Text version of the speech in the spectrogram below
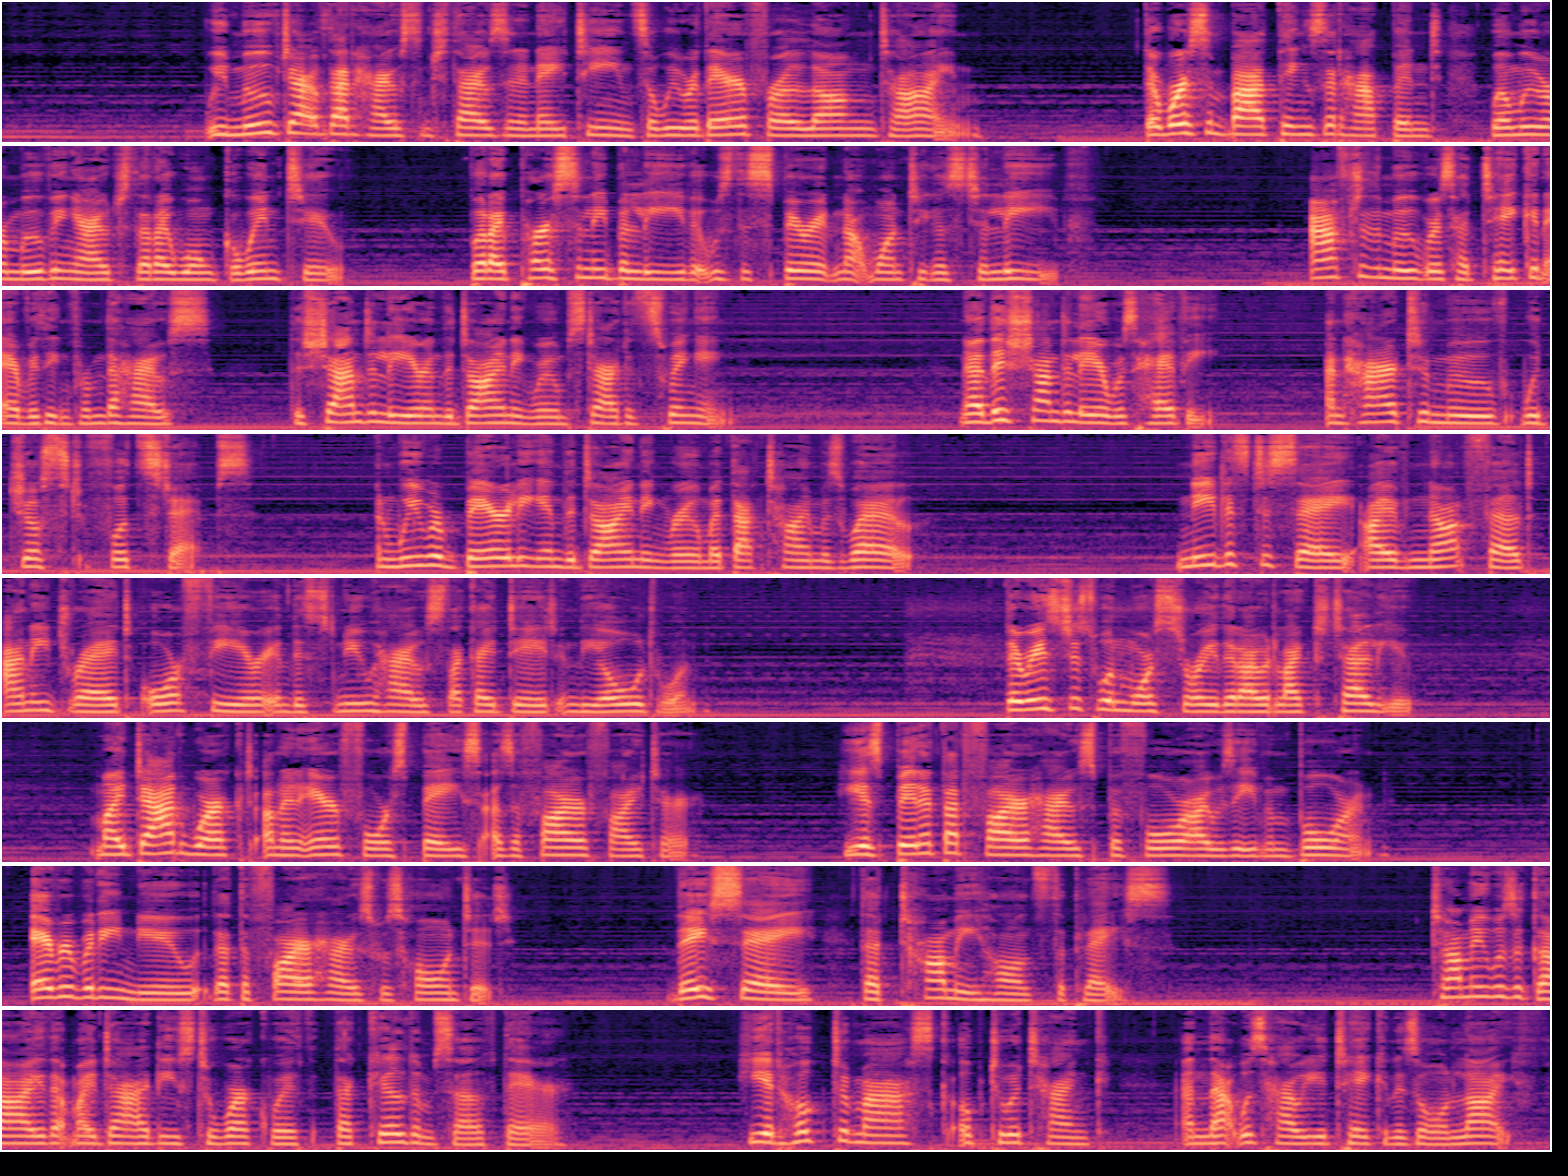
We moved out of that house in 2018, so we were there for a long time. There were some bad things that happened when we were moving out that I won't go into, but I personally believe it was the spirit not wanting us to leave. After the movers had taken everything from the house, the chandelier in the dining room started swinging. Now, this chandelier was heavy and hard to move with just footsteps, and we were barely in the dining room at that time as well. Needless to say, I have not felt any dread or fear in this new house like I did in the old one. There is just one more story that I would like to tell you. My dad worked on an Air Force base as a firefighter. He has been at that firehouse before I was even born. Everybody knew that the firehouse was haunted. They say that Tommy haunts the place. Tommy was a guy that my dad used to work with that killed himself there. He had hooked a mask up to a tank, and that was how he had taken his own life.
